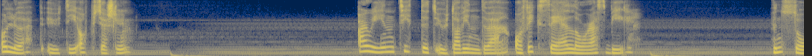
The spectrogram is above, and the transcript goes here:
og løp ut i oppkjørselen. Irene tittet ut av vinduet og fikk se Lauras bil. Hun så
